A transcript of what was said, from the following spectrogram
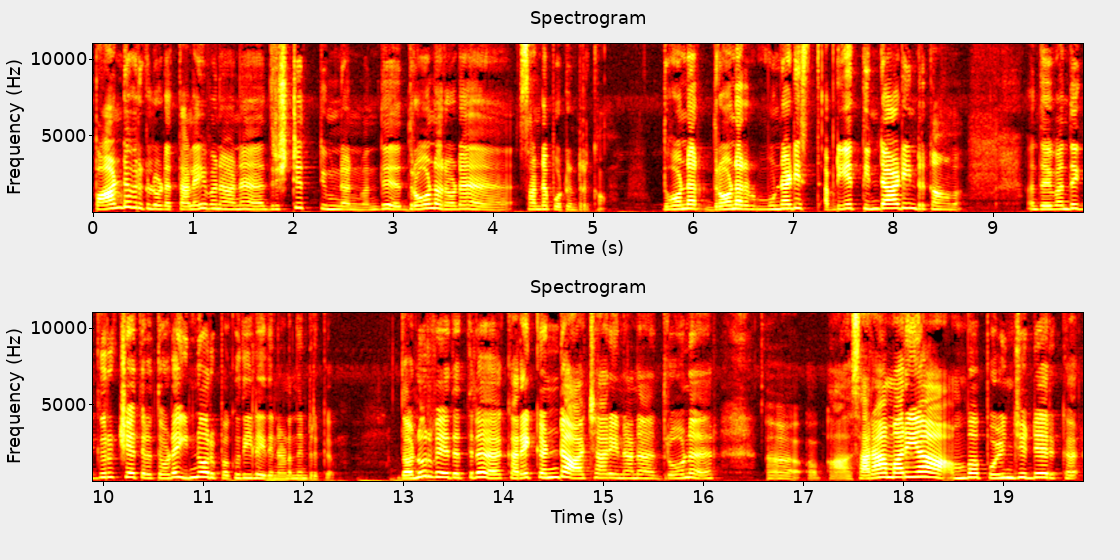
பாண்டவர்களோட தலைவனான திருஷ்டத்யும்னன் வந்து துரோணரோட சண்டை போட்டுருக்கான் துரோணர் துரோணர் முன்னாடி அப்படியே திண்டாடின்னு இருக்கான் அவன். அது வந்து குருக்ஷேத்திரத்தோட இன்னொரு பகுதியில் இது நடந்துட்டுருக்கு. தனுர்வேதத்தில் கரை கண்ட ஆச்சாரியனான துரோணர் சராமாரியாக அம்ப பொழிஞ்சுட்டே இருக்கார்.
